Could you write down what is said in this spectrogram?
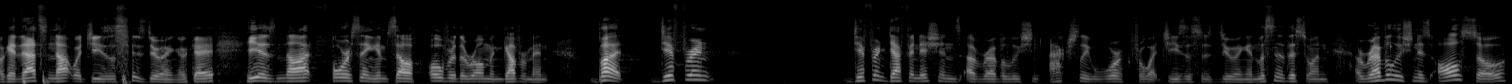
Okay, that's not what Jesus is doing, okay? He is not forcing himself over the Roman government. But different different definitions of revolution actually work for what Jesus is doing. And listen to this one a revolution is also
